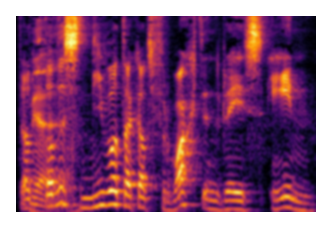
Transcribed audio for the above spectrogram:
Dat, Ja, dat is niet wat ik had verwacht in race 1.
